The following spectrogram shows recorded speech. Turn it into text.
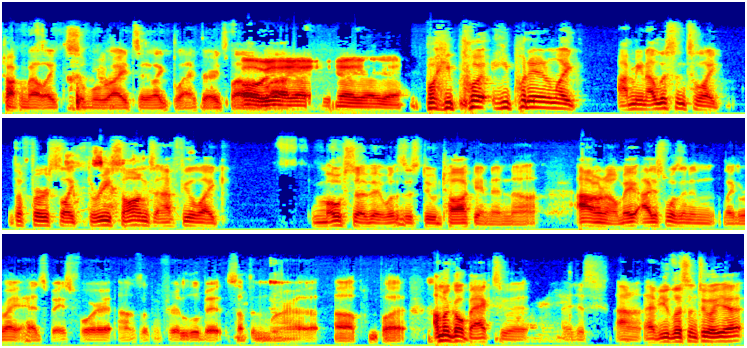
talking about like civil rights or like black rights. Blah, blah, Oh blah. yeah, yeah, yeah, yeah, yeah. But he put he put in like I mean I listened to like the first like three songs and I feel like most of it was this dude talking and uh I don't know maybe I just wasn't in like the right headspace for it. I was looking for a little bit something more uh, up, but I'm gonna go back to it. I just I don't. Have you listened to it yet?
